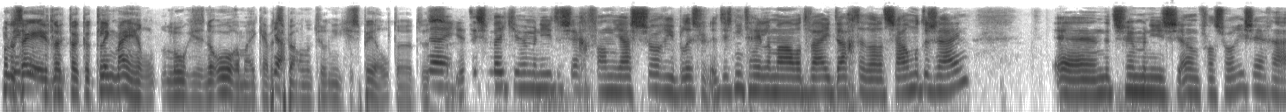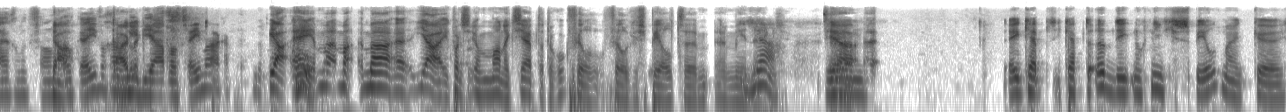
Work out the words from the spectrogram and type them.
Maar dat, zeg, dat, dat, dat klinkt mij heel logisch in de oren, maar ik heb het Ja. spel natuurlijk niet gespeeld. eh, Dus, Nee, het is een beetje hun manier te zeggen van ja, sorry Blizzard, het is niet helemaal wat wij dachten dat het zou moeten zijn. En dit is hun manier van sorry zeggen eigenlijk. Van Ja, oké, we gaan duidelijk. Diablo 2 maken. Ja, hey, maar, maar, maar eh, ja, ik was, ja, Mannix, jij hebt dat toch ook veel, veel gespeeld, eh eh, minder. Ja. ja Ehm, eh, Ik heb, ik heb de update nog niet gespeeld, maar ik, eh,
